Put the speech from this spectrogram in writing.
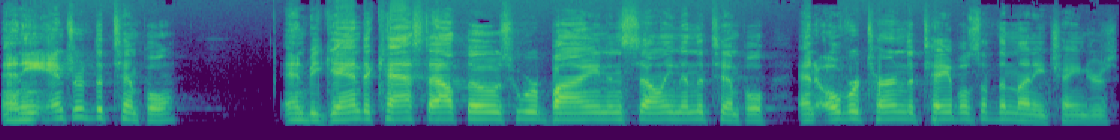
and he entered the temple and began to cast out those who were buying and selling in the temple, and overturned the tables of the money changers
